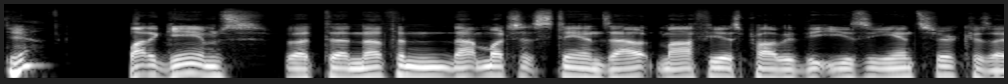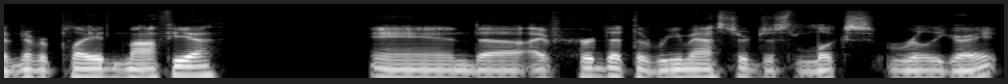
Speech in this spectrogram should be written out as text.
Yeah. A lot of games, but uh, nothing, not much that stands out. Mafia is probably the easy answer because I've never played Mafia, and uh, I've heard that the remaster just looks really great.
